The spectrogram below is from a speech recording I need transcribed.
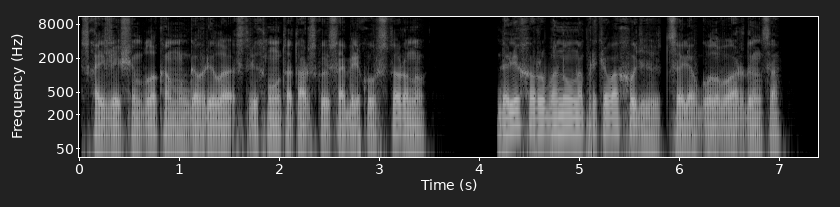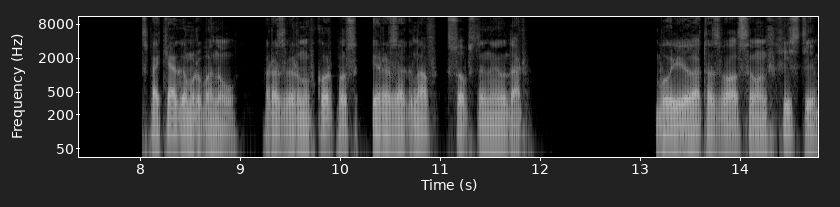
Скользящим блоком Гаврила стряхнул татарскую сабельку в сторону, да лихо рубанул на противоходе, целя в голову ордынца с потягом рубанул, развернув корпус и разогнав собственный удар. Болью отозвался он в кисти,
